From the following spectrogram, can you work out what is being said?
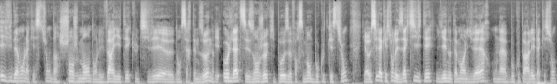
évidemment la question d'un changement dans les variétés cultivées euh, dans certaines zones. Et au-delà de ces enjeux qui posent forcément beaucoup de questions, il y a aussi la question des activités liées notamment à l'hiver. On a beaucoup parlé de la question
